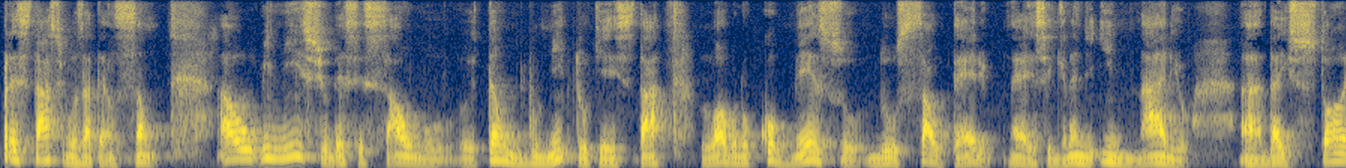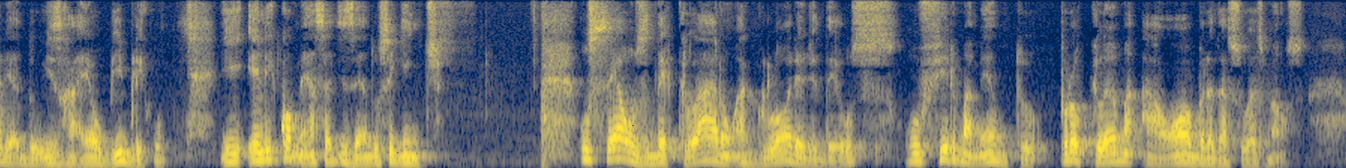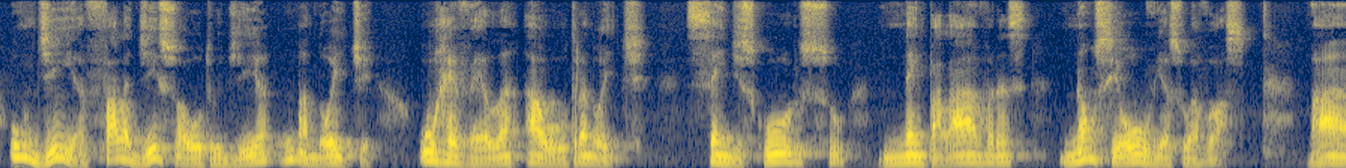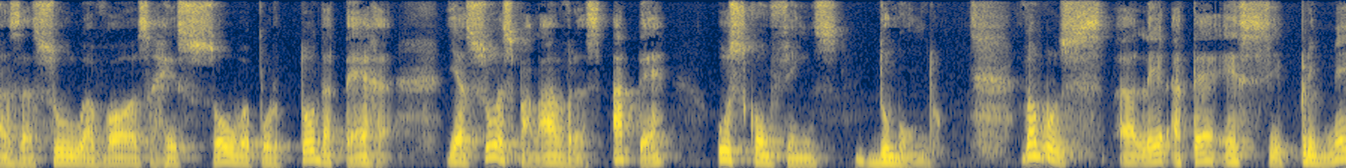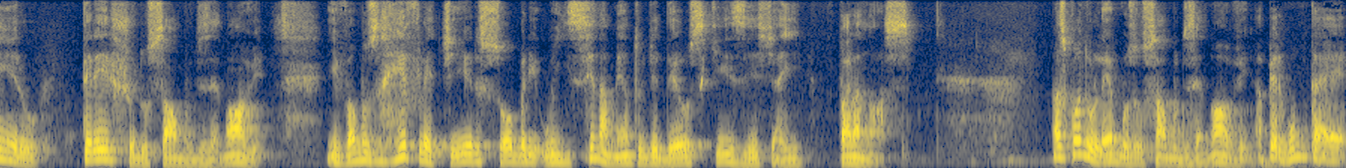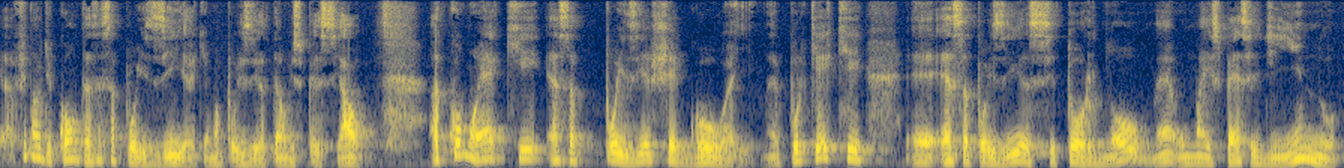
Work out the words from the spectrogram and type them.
prestássemos atenção ao início desse salmo tão bonito que está logo no começo do saltério, né, esse grande inário ah, da história do Israel bíblico, e ele começa dizendo o seguinte: Os céus declaram a glória de Deus, o firmamento proclama a obra das suas mãos. Um dia fala disso a outro dia, uma noite o revela a outra noite. Sem discurso, nem palavras, não se ouve a sua voz mas a sua voz ressoa por toda a terra e as suas palavras até os confins do mundo. Vamos uh, ler até esse primeiro trecho do Salmo 19 e vamos refletir sobre o ensinamento de Deus que existe aí para nós. Mas quando lemos o Salmo 19, a pergunta é, afinal de contas, essa poesia, que é uma poesia tão especial, como é que essa poesia chegou aí? Né? Por que, que é, essa poesia se tornou né, uma espécie de hino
